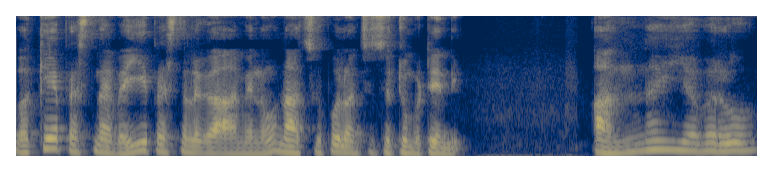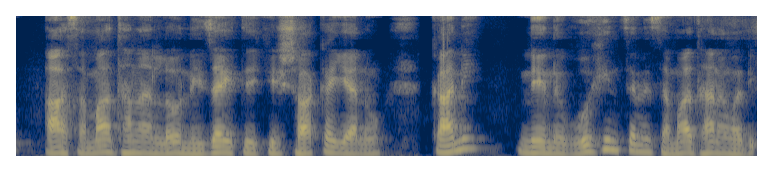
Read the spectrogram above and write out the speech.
ఒకే ప్రశ్న వెయ్యి ప్రశ్నలుగా ఆమెను నా చూపులోంచి చుట్టుముట్టింది. అన్నయ్య ఎవరు? ఆ సమాధానంలో నిజాయితీకి షాక్ అయ్యాను. కానీ నేను ఊహించని సమాధానం అది.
